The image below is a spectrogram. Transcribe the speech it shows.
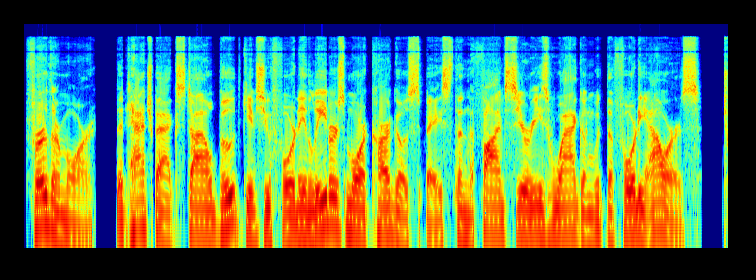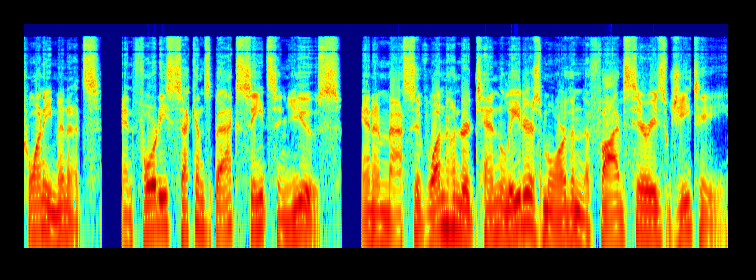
Furthermore, the hatchback-style boot gives you 40 liters more cargo space than the 5 Series wagon with the 40 hours, 20 minutes, and 40 seconds back seats in use, and a massive 110 liters more than the 5 Series GT.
